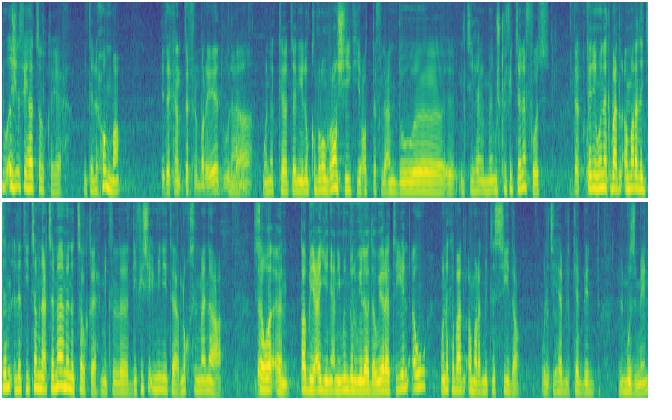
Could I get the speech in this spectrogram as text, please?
نؤجل فيها التلقيح. مثل الحمى. إذا كان الطفل مريض ولا نعم. هناك ثاني l'encombrement bronchique يعود الطفل عنده آه، التهاب مشكل في التنفس. ثاني هناك بعض الأمراض التي تم- التي تمنع تماما التلقيح مثل déficit immunitaire نقص المناعة سواء طبيعيا يعني منذ الولادة وراثيا أو هناك بعض الأمراض مثل السيدا والتهاب الكبد المزمن.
